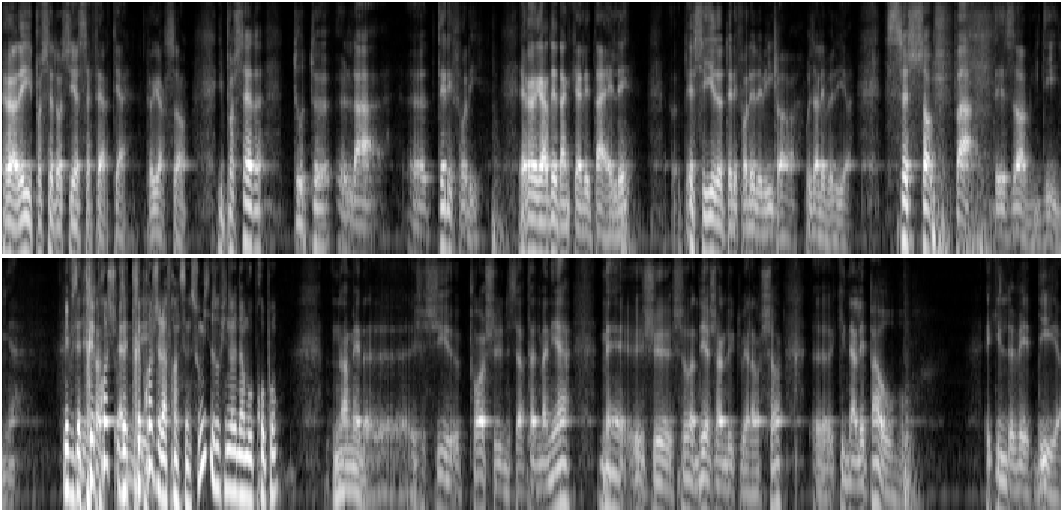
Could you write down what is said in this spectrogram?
Regardez, il possède aussi SFR, tiens, le garçon. Il possède toute la euh, téléphonie. Et regardez dans quel état elle est. Essayez de téléphoner de Vigor, vous allez me dire. Ce ne sont pas des hommes dignes. Mais vous êtes très proche, vous êtes très proche de la France insoumise au final dans vos propos. Non, mais euh, je suis proche d'une certaine manière, mais je souvent dire à Jean-Luc Mélenchon euh, qu'il n'allait pas au bout et qu'il devait dire.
